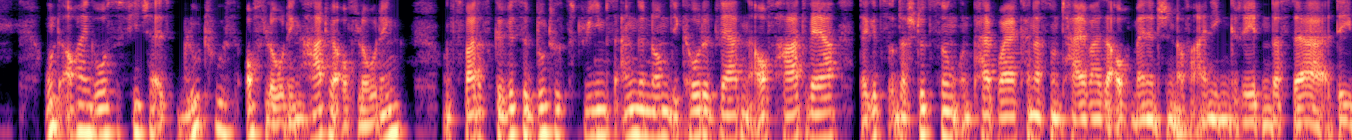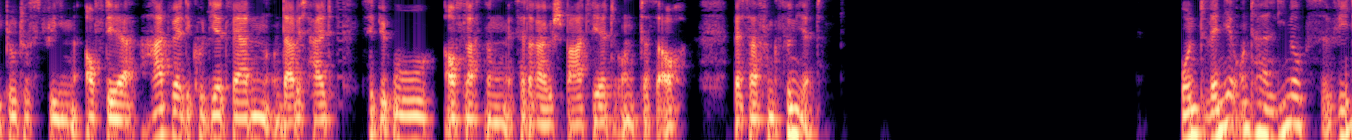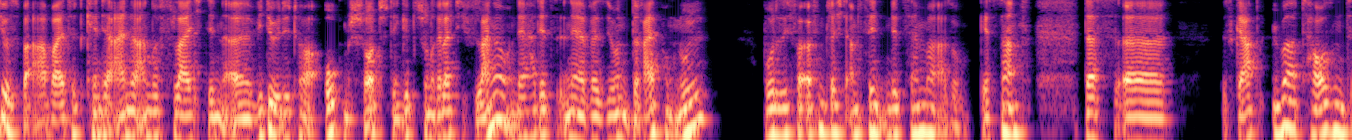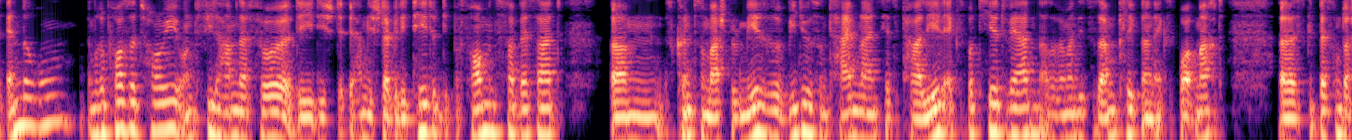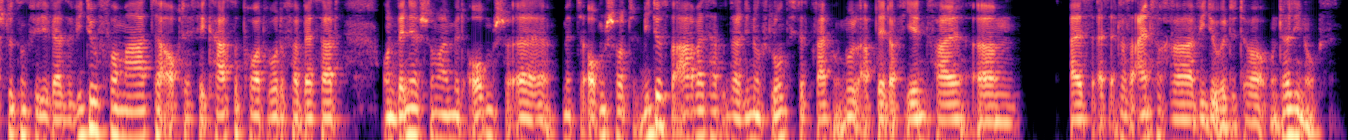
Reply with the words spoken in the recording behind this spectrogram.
Und auch ein großes Feature ist Bluetooth Offloading, Hardware Offloading. Und zwar, dass gewisse Bluetooth-Streams angenommen, decoded werden auf Hardware. Da gibt es Unterstützung und Pipewire kann das nun teilweise auch managen auf einigen Geräten, dass der, die Bluetooth-Stream auf der Hardware dekodiert werden und dadurch halt CPU, Auslastung etc. gespart wird und das auch besser funktioniert. Und wenn ihr unter Linux Videos bearbeitet, kennt der eine oder andere vielleicht den äh, Videoeditor OpenShot. Den gibt's schon relativ lange und der hat jetzt in der Version 3.0 wurde sie veröffentlicht am 10. Dezember, also gestern. dass äh, es gab über 1000 Änderungen im Repository und viele haben dafür die, die, haben die Stabilität und die Performance verbessert. Ähm, es können zum Beispiel mehrere Videos und Timelines jetzt parallel exportiert werden. Also wenn man sie zusammenklickt und einen Export macht, es gibt bessere Unterstützung für diverse Videoformate, auch der 4K-Support wurde verbessert. Und wenn ihr schon mal mit, Open, äh, mit OpenShot Videos bearbeitet habt unter Linux, lohnt sich das 3.0 Update auf jeden Fall ähm, als, als etwas einfacher Videoeditor unter Linux.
